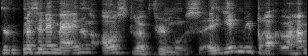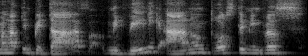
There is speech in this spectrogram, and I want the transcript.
Dass man seine Meinung auströpfeln muss. Äh, irgendwie man hat den Bedarf, mit wenig Ahnung trotzdem irgendwas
